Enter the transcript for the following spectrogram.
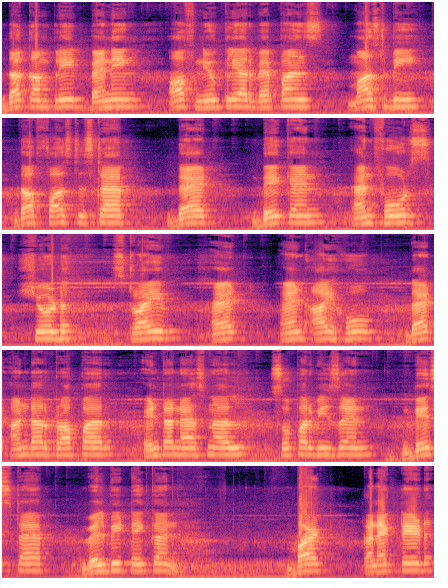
The complete banning of nuclear weapons must be the first step that they can enforce should strive at and I hope that under proper international supervision this step will be taken. But connected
